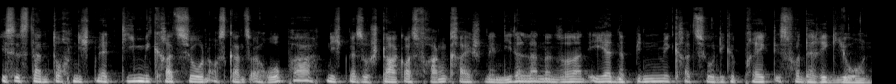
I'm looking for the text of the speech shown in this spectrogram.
ist es dann doch nicht mehr die Migration aus ganz Europa, nicht mehr so stark aus Frankreich und den Niederlanden, sondern eher eine Binnenmigration, die geprägt ist von der Region.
